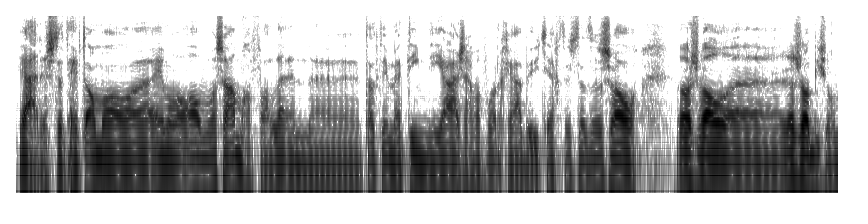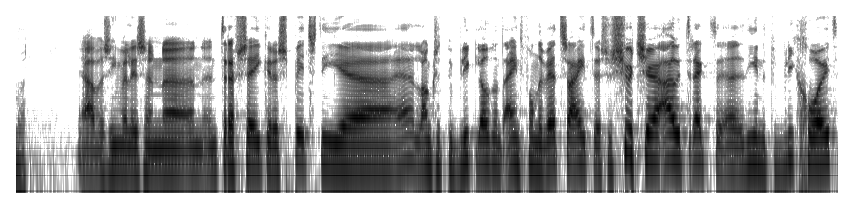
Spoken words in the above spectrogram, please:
ja, dus dat heeft allemaal, eenmaal allemaal samengevallen. En dat in mijn tiende jaar, zeg maar, vorig jaar bij Utrecht. Dus dat is wel, dat wel, dat is wel bijzonder. Ja, we zien wel eens een, een, een trefzekere spits die uh, langs het publiek loopt aan het eind van de wedstrijd. zijn shirtje uittrekt, uh, die in het publiek gooit.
